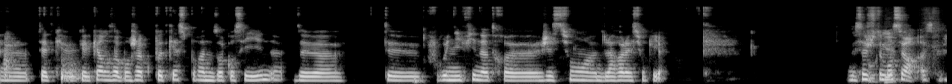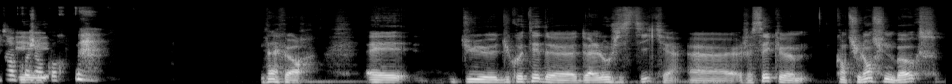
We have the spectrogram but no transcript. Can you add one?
Euh, peut-être que quelqu'un dans un prochain podcast pourra nous en conseiller une de, de, pour unifier notre euh, gestion euh, de la relation client. Mais ça, justement, c'est plutôt un projet en cours. D'accord. Et du, du, côté de, de la logistique, euh, je sais que quand tu lances une box,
